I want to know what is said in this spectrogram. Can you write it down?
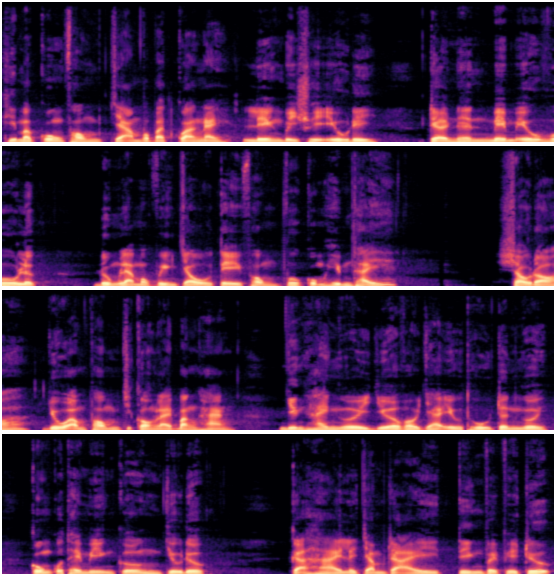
khi mà cuồng phong chạm vào bạch quang này liền bị suy yếu đi, trở nên mềm yếu vô lực, đúng là một viên châu tị phong vô cùng hiếm thấy. Sau đó, dù âm phong chỉ còn lại băng hàng, nhưng hai người dựa vào da yêu thú trên người cũng có thể miễn cưỡng chịu được. Cả hai lại chậm rãi tiến về phía trước.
